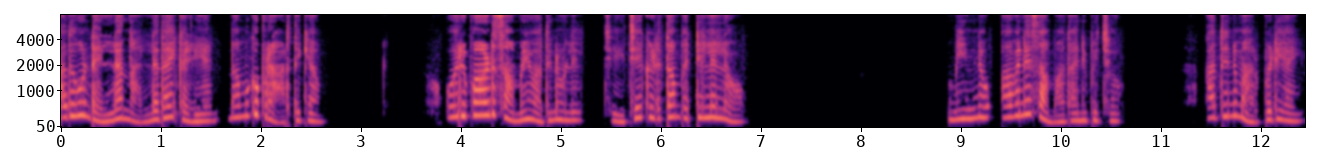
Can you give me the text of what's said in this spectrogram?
അതുകൊണ്ടെല്ലാം നല്ലതായി കഴിയാൻ നമുക്ക് പ്രാർത്ഥിക്കാം. ഒരുപാട് സമയം അതിനുള്ളിൽ ചേച്ചിയെ കെടുത്താൻ പറ്റില്ലല്ലോ. മിന്നു അവനെ സമാധാനിപ്പിച്ചു. അതിന് മറുപടിയായി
